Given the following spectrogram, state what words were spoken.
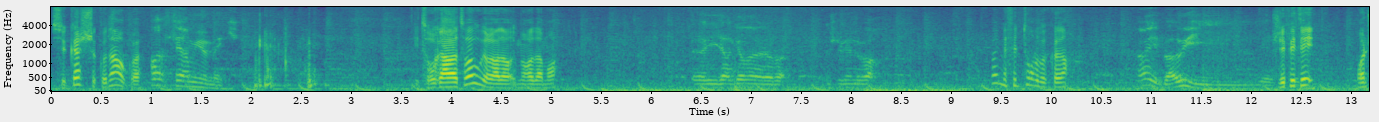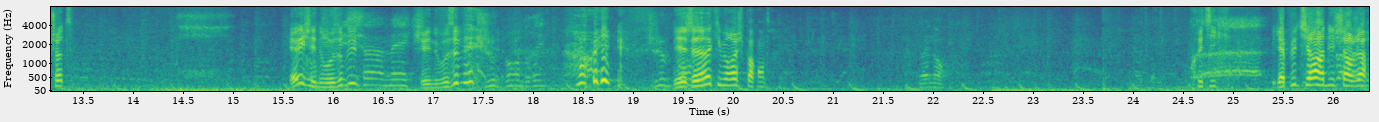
Il se cache ce connard ou quoi Pas faire mieux, mec. Il te regarde à toi ou il regarde- il me regarde à moi Euh, il regarde euh, là-bas. Je viens de le voir. Ouais, il m'a fait le tour le connard. Ah oui, bah oui. il- Je l'ai pété. One shot. Eh oui, j'ai de Quand nouveaux obus. J'ai de nouveaux obus. Je banderai. Ah oui Je Il y a un qui me rush par contre. Ouais, non. Critique. Il a plus de tireur de chargeur.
